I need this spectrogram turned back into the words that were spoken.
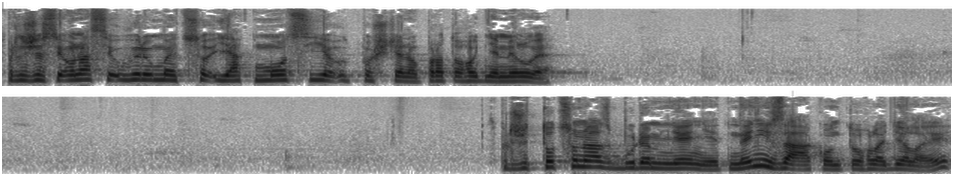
Protože si ona si uvědomuje, co, jak moc je odpoštěno, proto hodně miluje. Protože to, co nás bude měnit, není zákon tohle dělej,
